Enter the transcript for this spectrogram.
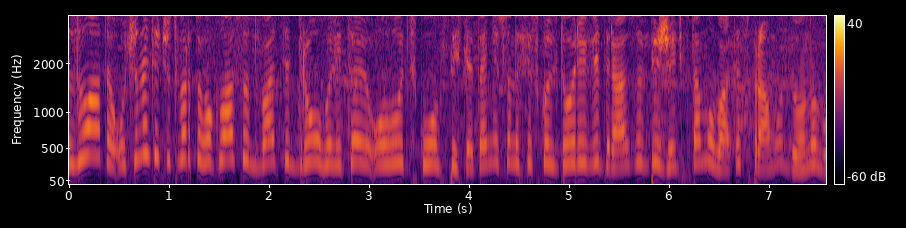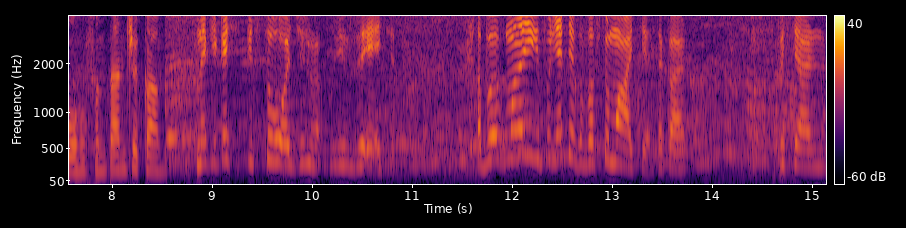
Злата, учениця 4 класу 22-го ліцею у Луцьку. Після тенісу на фізкультурі відразу біжить втамувати спрагу до нового фонтанчика. Вона якась підсолоджена, мені здається. Або як можна її як в автоматі, така спеціальна.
